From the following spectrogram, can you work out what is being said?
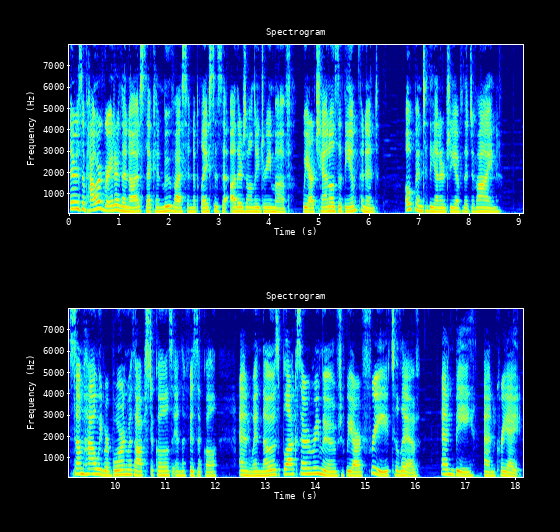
There is a power greater than us that can move us into places that others only dream of. We are channels of the infinite open to the energy of the divine. Somehow we were born with obstacles in the physical, and when those blocks are removed, we are free to live and be and create.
